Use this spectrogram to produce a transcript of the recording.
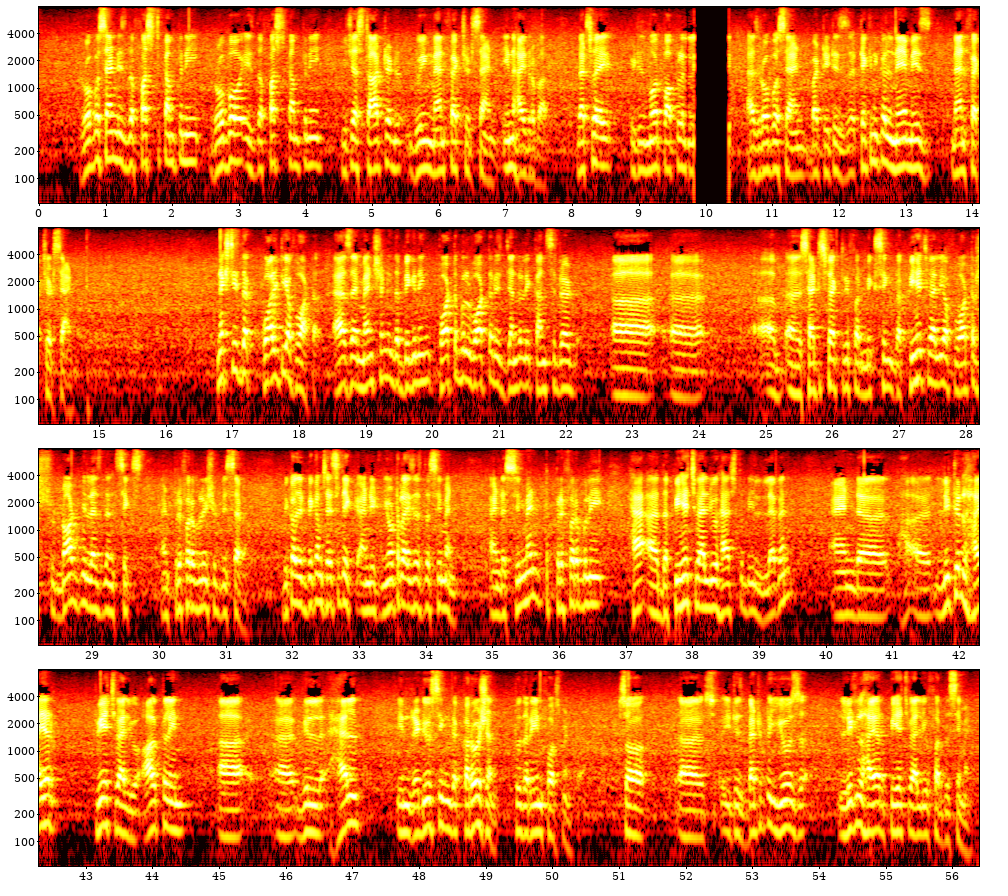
Robo Sand is the first company, Robo is the first company which has started doing manufactured sand in Hyderabad. That's why it is more popularly as Robo Sand, but it is technical name is manufactured sand. Next is the quality of water. As I mentioned in the beginning, potable water is generally considered uh, uh, uh, uh satisfactory for mixing. The pH value of water should not be less than 6 and preferably should be 7 because it becomes acidic and it neutralizes the cement. And the cement preferably uh, the pH value has to be 11 and uh, little higher pH value, alkaline uh, will help in reducing the corrosion to the reinforcement. So, uh, so it is better to use little higher pH value for the cement.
